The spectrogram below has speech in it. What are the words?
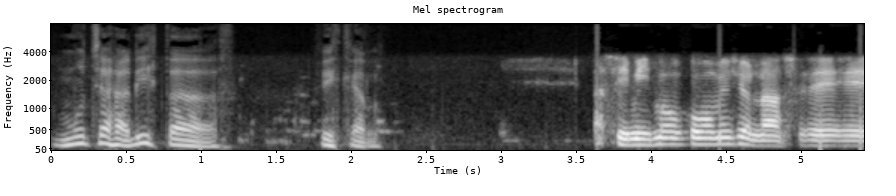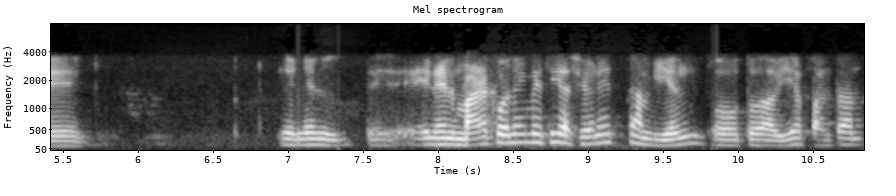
muchas aristas, fiscal. Asimismo, como mencionas, eh, en, el, en el marco de las investigaciones también o todavía faltan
